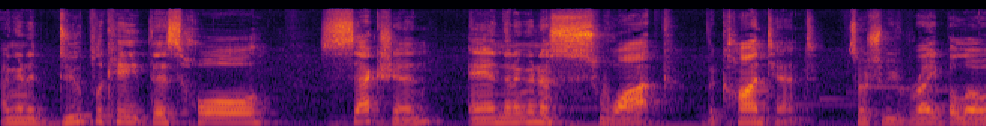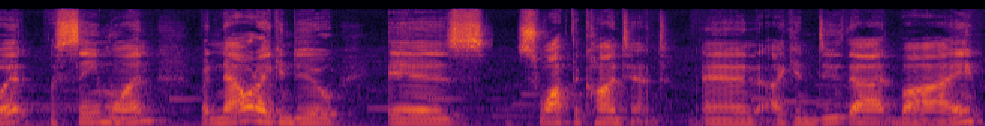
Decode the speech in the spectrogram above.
I'm gonna duplicate this whole section, and then I'm gonna swap the content. So it should be right below it, the same one. But now what I can do is swap the content. And I can do that by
